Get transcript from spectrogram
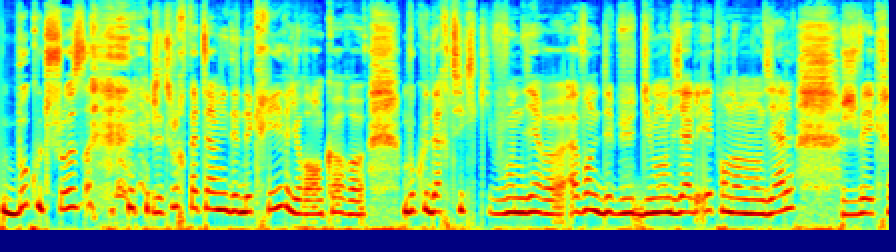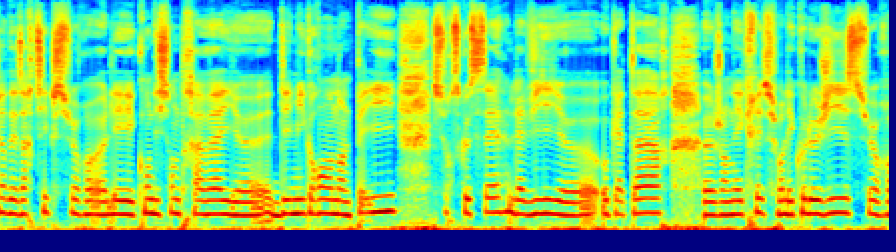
Beaucoup de choses. J'ai toujours pas terminé d'écrire. Il y aura encore euh, beaucoup d'articles qui vont venir euh, avant le début du mondial et pendant le mondial. Je vais écrire des articles sur euh, les conditions de travail des migrants dans le pays, sur ce que c'est la vie au Qatar. J'en ai écrit sur l'écologie, sur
